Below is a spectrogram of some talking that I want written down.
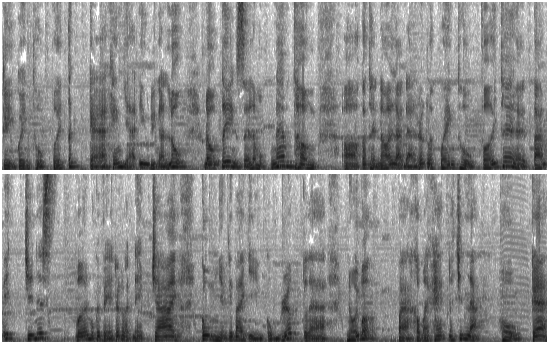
kỳ quen thuộc với tất cả khán giả yêu điện ảnh luôn. Đầu tiên sẽ là một nam thần à, Có thể nói là đã rất là quen thuộc với thế hệ 8X, 9X với một cái vẻ rất là đẹp trai cùng những cái vai diễn cũng rất là nổi bật và không ai khác đó chính là Hồ Ca.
